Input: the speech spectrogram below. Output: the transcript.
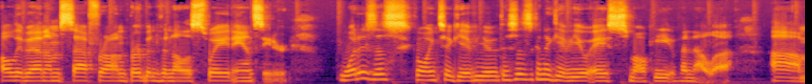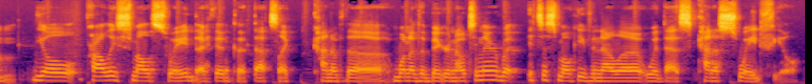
olibanum, saffron, bourbon, vanilla, suede, and cedar. What is this going to give you? This is going to give you a smoky vanilla. Um, you'll probably smell suede. I think that that's like kind of the one of the bigger notes in there, but it's a smoky vanilla with that kind of suede feel.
